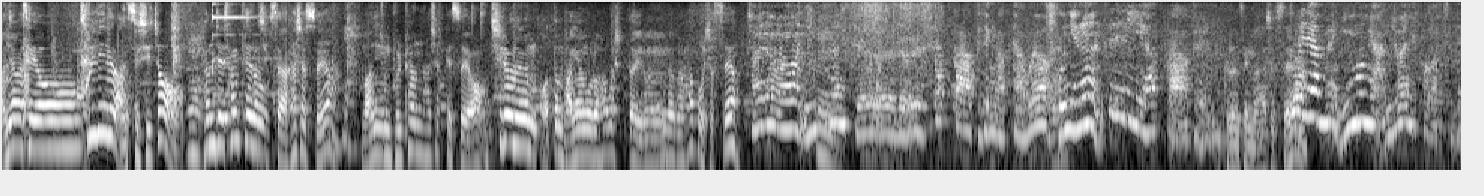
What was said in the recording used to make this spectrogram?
안녕하세요. 틀니는 안 쓰시죠? 네. 현재 상태로 식사하셨어요? 많이 좀 불편하셨겠어요. 치료는 어떤 방향으로 하고 싶다 이런 생각을 하고 오셨어요? 저는 임플란트를 할까 그 생각하고요. 본인은 틀니 할까 그랬는데 그런 생각 하셨어요? 틀니하면 잇몸 좋아질 것 같은데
